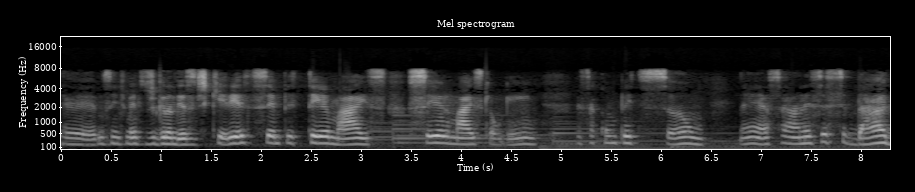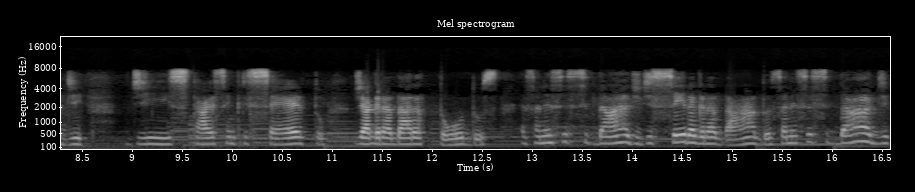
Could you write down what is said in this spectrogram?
É, no sentimento de grandeza, de querer sempre ter mais, ser mais que alguém, essa competição, né? Essa necessidade de estar sempre certo, de agradar a todos, essa necessidade de ser agradado, essa necessidade,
